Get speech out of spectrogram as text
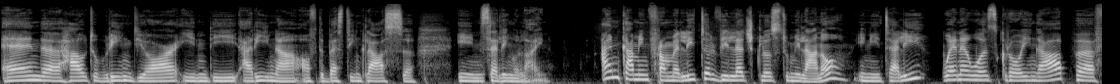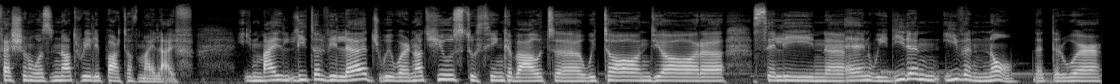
and uh, how to bring Dior in the arena of the best in class in selling online. I'm coming from a little village close to Milano in Italy. When I was growing up, uh, fashion was not really part of my life in my little village, we were not used to think about uh, Vuitton, Dior, uh, Celine, uh, and we didn't even know that there were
